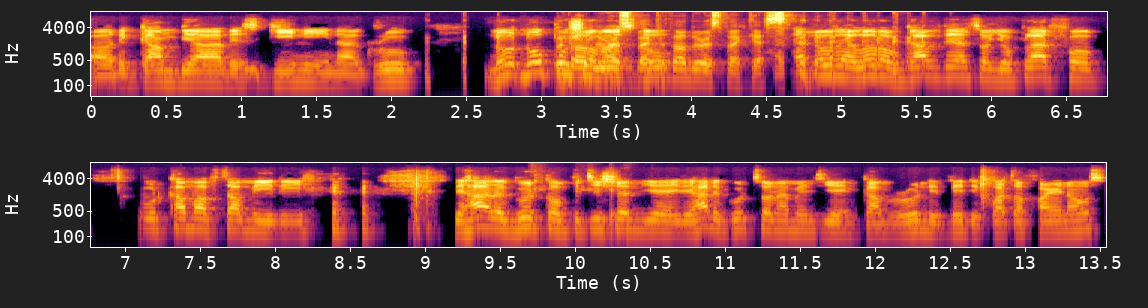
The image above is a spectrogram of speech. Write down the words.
uh, the Gambia, there's Guinea in our group. No, no pushovers. With all due respect, no, with all due respect, yes. I know there are a lot of Gambians on your platform would come after me. They, they had a good competition here. They had a good tournament here in Cameroon. They made the quarterfinals.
